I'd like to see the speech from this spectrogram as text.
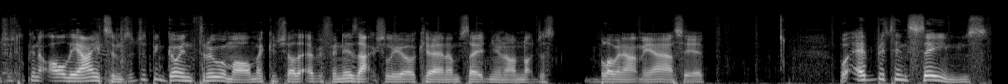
just looking at all the items, I've just been going through them all, making sure that everything is actually okay, and I'm saying, you know, I'm not just blowing out my ass here. But everything seems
